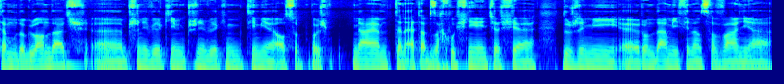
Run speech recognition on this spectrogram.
temu doglądać e, przy niewielkim, przy niewielkim teamie osób, bo już miałem ten etap zachłyśnięcia się dużymi e, rundami finansowania,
